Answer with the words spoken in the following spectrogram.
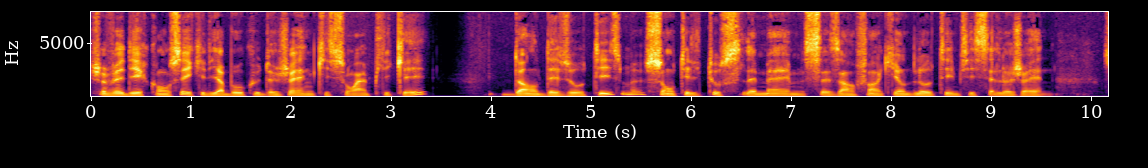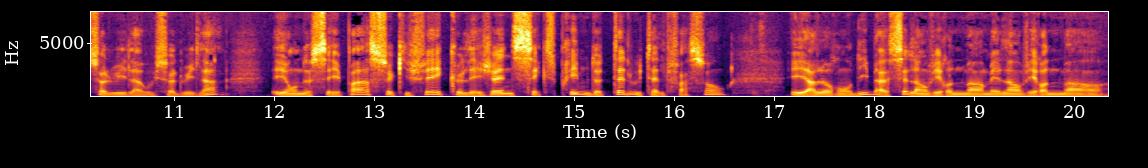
Je vais dire qu'on sait qu'il y a beaucoup de gènes qui sont impliqués dans des autismes? Sont-ils tous les mêmes, ces enfants qui ont de l'autisme, si c'est le gène, celui-là ou celui-là? Et on ne sait pas ce qui fait que les gènes s'expriment de telle ou telle façon. Et alors on dit, ben, c'est l'environnement, mais l'environnement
